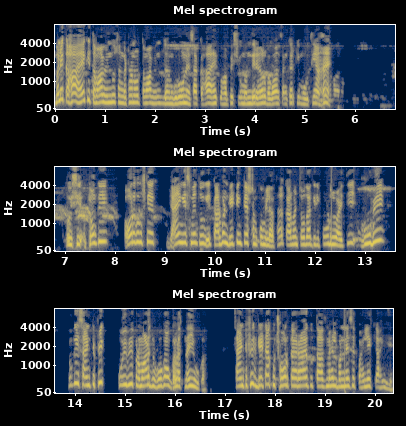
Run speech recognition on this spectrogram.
मैंने कहा है कि तमाम हिंदू संगठन और तमाम हिंदू धर्मगुरुओं ने ऐसा कहा है कि वहाँ पे शिव मंदिर है और भगवान शंकर की मूर्तियाँ हैं। तो इसी, क्योंकि और अगर उसके जाएँगे इसमें तो एक कार्बन डेटिंग टेस्ट हमको मिला था। कार्बन चौदह की रिपोर्ट जो आई थी, वो भी, क्योंकि साइंटिफिक कोई भी प्रमाण जो होगा वो गलत नहीं होगा। साइंटिफिक डेटा कुछ और कह रहा है कि ताजमहल बनने से पहले क्या ही है।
